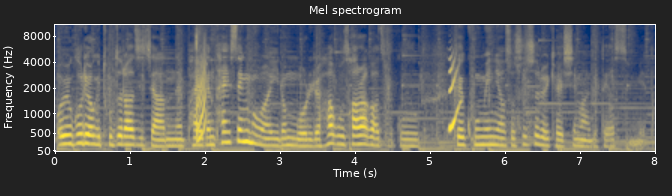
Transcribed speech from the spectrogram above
얼굴형이 도드라지지 않는 밝은 탈색모와 이런 머리를 하고 살아가지고 그게 고민이어서 수술을 결심하게 되었습니다.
